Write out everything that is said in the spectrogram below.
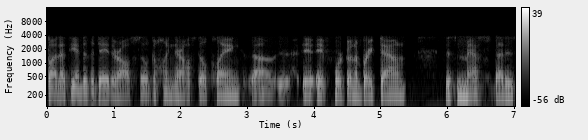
but at the end of the day, they're all still going. They're all still playing. Uh, if we're going to break down this mess that is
